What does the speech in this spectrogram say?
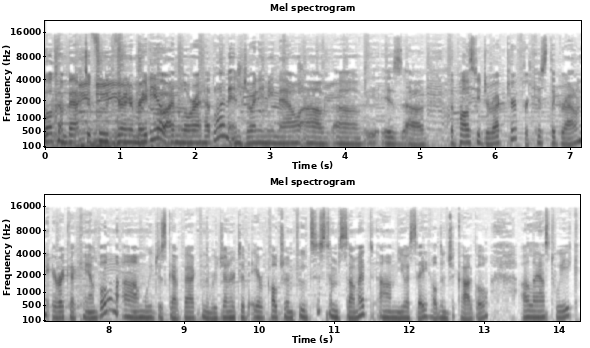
Welcome back to Food Freedom Radio. I'm Laura Headland, and joining me now uh, uh, is uh, the policy director for Kiss the Ground, Erica Campbell. Um, we just got back from the Regenerative Agriculture and Food Systems Summit, um, USA, held in Chicago uh, last week.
